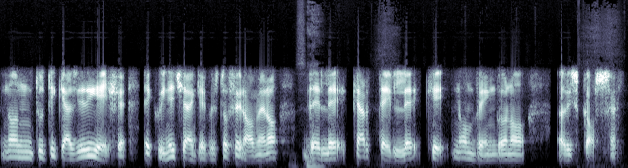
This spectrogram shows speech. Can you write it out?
non in tutti i casi riesce e quindi c'è anche questo fenomeno delle cartelle che non vengono riscosse.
